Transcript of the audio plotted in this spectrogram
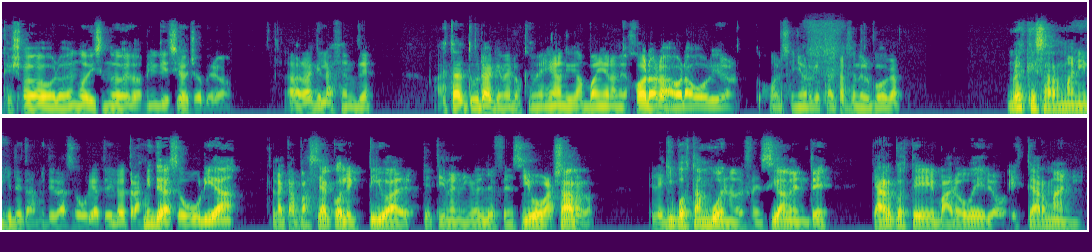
que yo lo vengo diciendo del 2018, pero la verdad que la gente a esta altura que me los que me digan que campaña era mejor, ahora, ahora volvieron, como el señor que está acá haciendo el podcast. No es que es Armani el que te transmite la seguridad, te lo transmite la seguridad, la capacidad colectiva que tiene a nivel defensivo Gallardo. El equipo es tan bueno defensivamente que arco esté Barovero, esté Armani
